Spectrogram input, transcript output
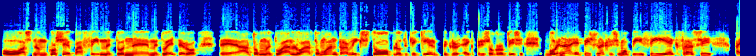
ο αστυνομικός σε επαφή με, τον, ε, με το έτερο ε, άτομο, με το άλλο άτομο, αν τραβήξεις το όπλο του και εκεί εκπρισοκροτήσει, μπορεί να, επίσης να χρησιμοποιηθεί η έκφραση ε,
